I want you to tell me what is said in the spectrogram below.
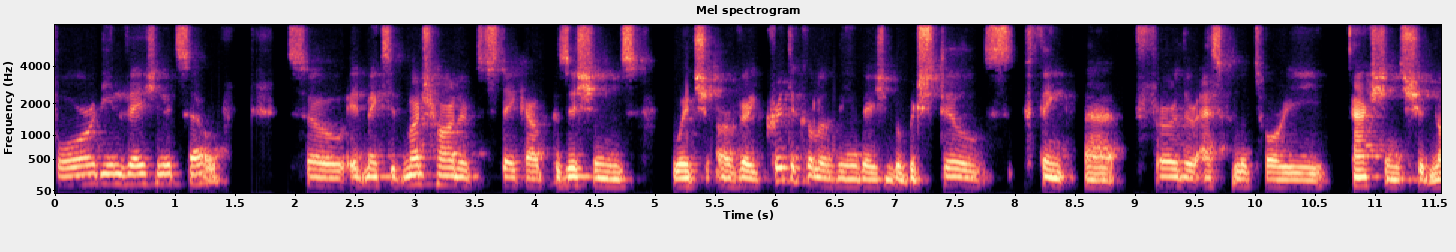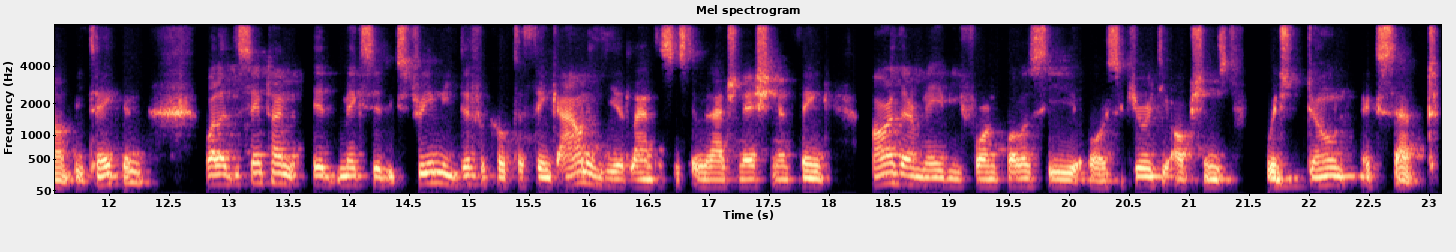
for the invasion itself. So it makes it much harder to stake out positions which are very critical of the invasion, but which still think that further escalatory actions should not be taken. While at the same time, it makes it extremely difficult to think out of the Atlanticist imagination and think, are there maybe foreign policy or security options which don't accept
